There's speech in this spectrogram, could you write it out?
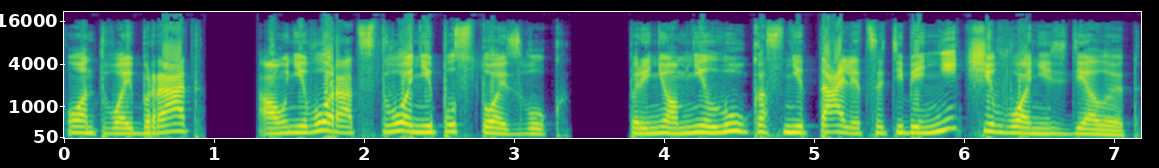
Он твой брат, а у него родство не пустой звук. При нем ни Лукас, ни Талица тебе ничего не сделают.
